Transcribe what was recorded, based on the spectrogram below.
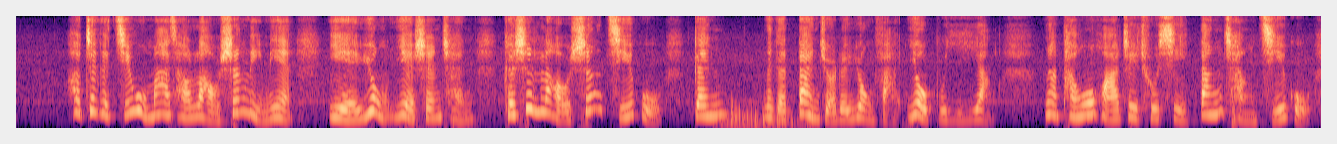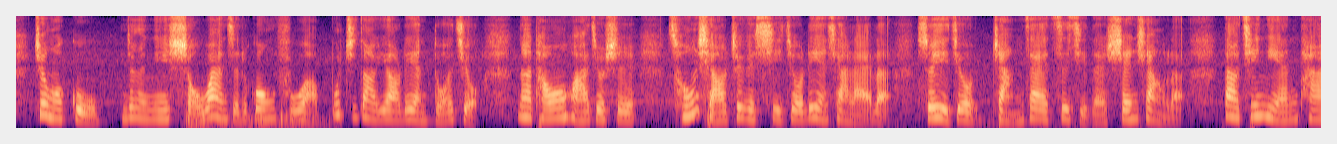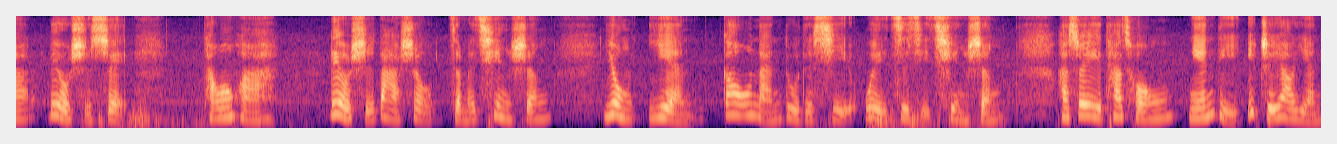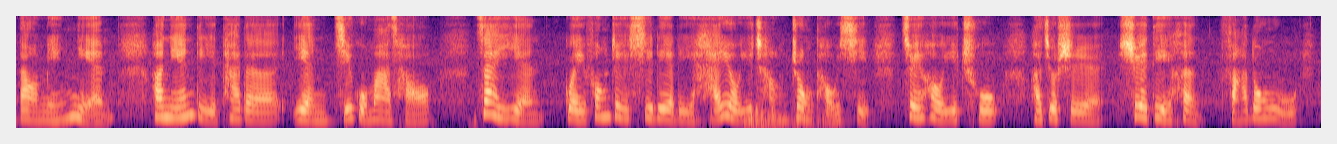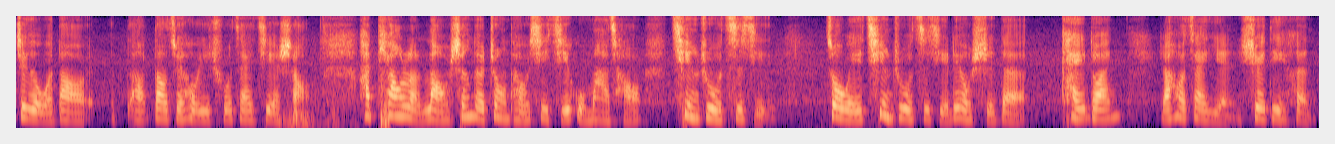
好，这个击鼓骂曹老生里面也用夜深沉，可是老生击鼓跟那个旦角的用法又不一样。那唐文华这出戏当场击鼓，这种鼓，这个你手腕子的功夫啊，不知道要练多久。那唐文华就是从小这个戏就练下来了，所以就长在自己的身上了。到今年他六十岁，唐文华。六十大寿怎么庆生？用演高难度的戏为自己庆生。好，所以他从年底一直要演到明年。好，年底他的演击鼓骂曹，在演鬼风这个系列里还有一场重头戏，最后一出，好，就是薛弟恨。伐东吴，这个我到啊到最后一出再介绍。他挑了老生的重头戏，击鼓骂曹，庆祝自己，作为庆祝自己六十的开端，然后再演薛帝恨，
